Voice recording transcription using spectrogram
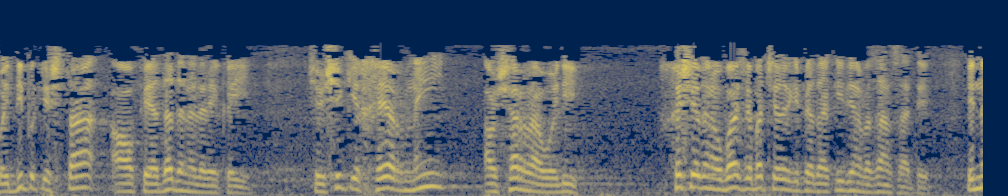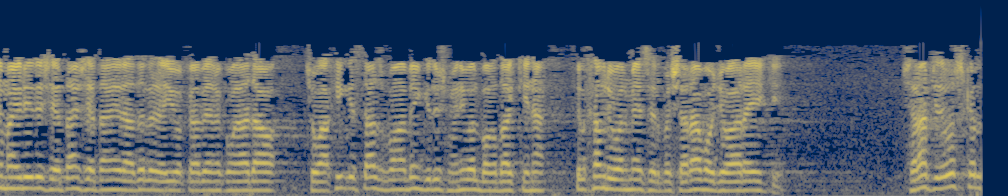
بدی پکشتا او فایده نه لري کوي چې شي کې خیر نه او شر راولي خشه د نو باشه بچی در کې پیدا کی دي نه بزان ساتي انما یرید شیطان شیطان اراده لري یو قابین کوم ادا چې واقعي کې تاسو په مابین کې دښمنی ول بغدا کینا فل خمر والمیسر په شراب او جواره کې شراب چې اوس کل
